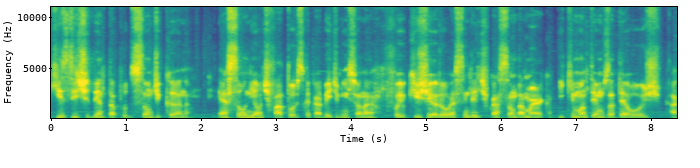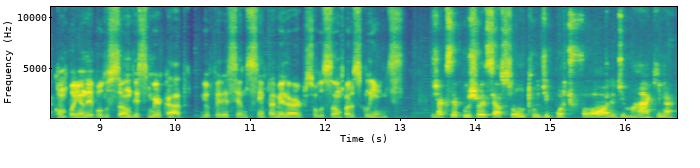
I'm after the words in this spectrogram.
que existe dentro da produção de cana. Essa união de fatores que acabei de mencionar foi o que gerou essa identificação da marca e que mantemos até hoje, acompanhando a evolução desse mercado e oferecendo sempre a melhor solução para os clientes. Já que você puxou esse assunto de portfólio, de máquina,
